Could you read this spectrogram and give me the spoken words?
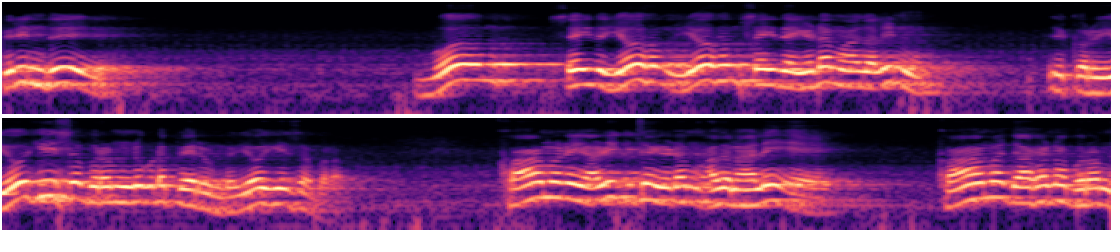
பிரிந்து போம் செய்த யோகம் யோகம் செய்த இடமாதலின் இதுக்கு ஒரு யோகீசபுரம்னு கூட பேர் உண்டு யோகீசபுரம் காமனை அழித்த இடம் அதனாலே காமதகனபுரம்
